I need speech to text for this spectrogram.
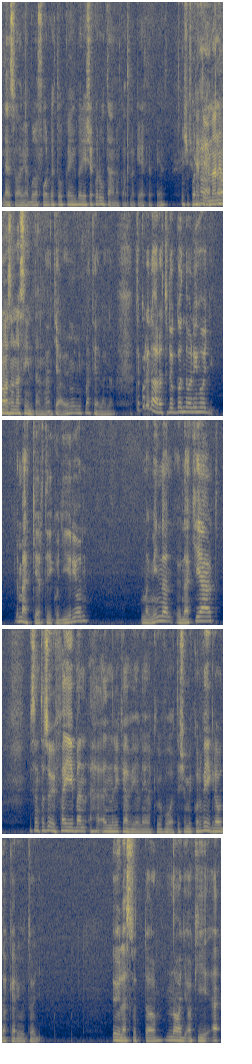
lesz valami abból a forgatókönyvből, és akkor utána kapnak érte pénzt. És Csak hát ő már nem azon a szinten van. Hát ja, ő mondjuk már tényleg nem. Hát akkor én arra tudok gondolni, hogy megkérték, hogy írjon, meg minden, ő nekiállt, viszont az ő fejében Henry Cavill nélkül volt, és amikor végre oda került, hogy ő lesz ott a nagy, aki e-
